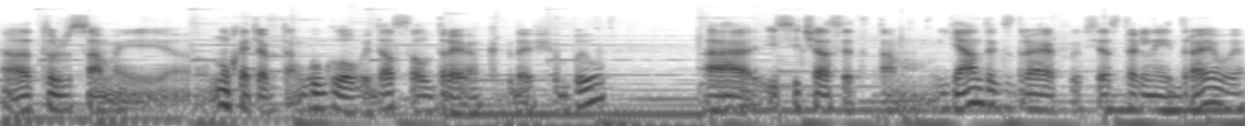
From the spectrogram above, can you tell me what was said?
а, тот же самый, ну, хотя бы там гугловый, да, self-driving, когда еще был, а, и сейчас это там Яндекс Драйв и все остальные драйвы.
